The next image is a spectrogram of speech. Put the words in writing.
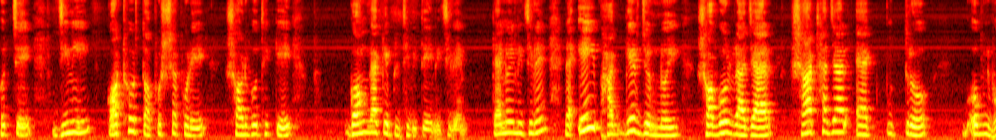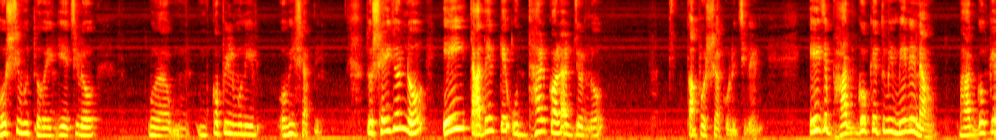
হচ্ছে যিনি কঠোর তপস্যা করে স্বর্গ থেকে গঙ্গাকে পৃথিবীতে এনেছিলেন। কেন এনেছিলেন? না, এই ভাগ্যের জন্যই সগর রাজার ষাট হাজার এক পুত্র অগ্নি ভস্মীভূত হয়ে গিয়েছিল কপিল মুনির অভিশাপে। তো সেই জন্য এই তাদেরকে উদ্ধার করার জন্য তপস্যা করেছিলেন। এই যে ভাগ্যকে তুমি মেনে নাও, ভাগ্যকে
